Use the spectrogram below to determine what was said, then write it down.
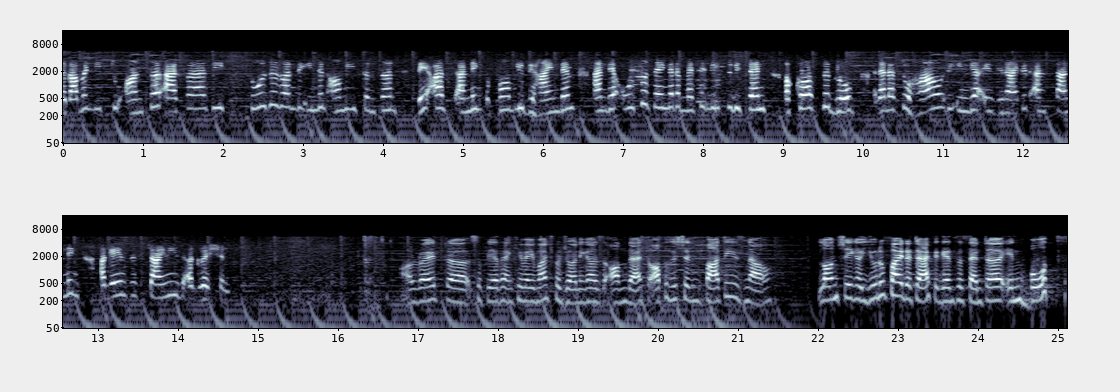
the government needs to answer as far as the soldiers and the Indian army is concerned. They are standing firmly behind them, and they are also saying that a message needs to be sent across the globe that as to how the India is united and standing against this Chinese aggression. All right, uh, Supriya, thank you very much for joining us on that. Opposition parties now launching a unified attack against the centre in both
